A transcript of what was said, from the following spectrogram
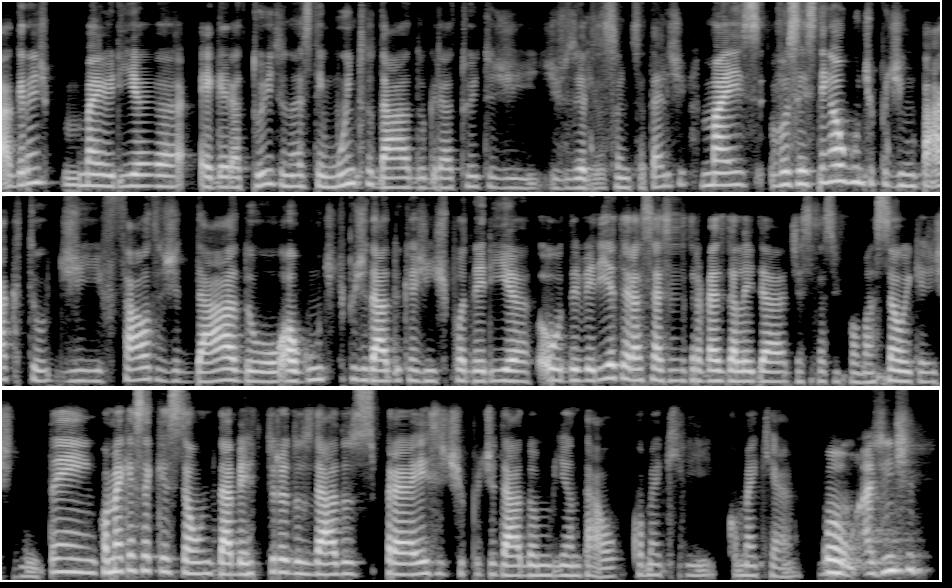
a grande maioria é gratuito, né? Você tem muito dado gratuito de, de, visualização de satélite, mas vocês têm algum tipo de impacto de falta de dado ou algum tipo de dado que a gente poderia ou deveria ter acesso através da lei da, de acesso à informação e que a gente não tem? Como é que é essa questão da abertura dos dados para esse tipo de dado ambiental? Como é que, como é, que é? Bom, a gente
